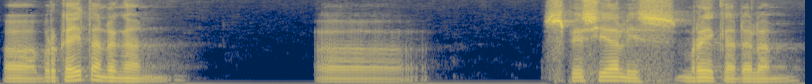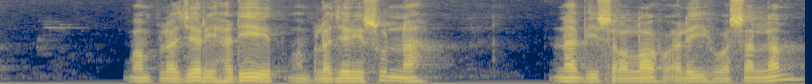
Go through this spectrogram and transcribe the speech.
uh, berkaitan dengan uh, spesialis mereka dalam mempelajari hadith, mempelajari sunnah Nabi Shallallahu Alaihi Wasallam.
